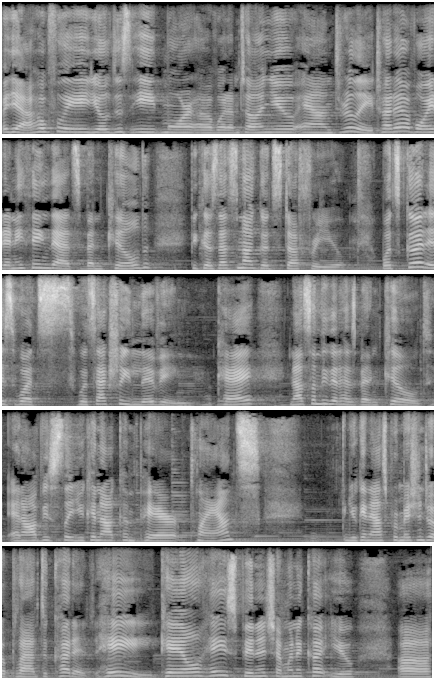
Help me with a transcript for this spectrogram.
but yeah, hopefully you'll just eat more of what I'm telling you and really try to avoid anything that's been killed because that's not good stuff for you. What's good is what's what's actually living, okay? Not something that has been killed. And obviously you cannot compare plants you can ask permission to a plant to cut it. Hey, kale, hey, spinach, I'm going to cut you. Uh,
